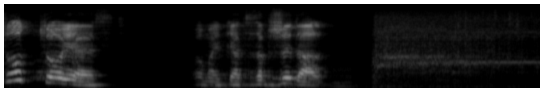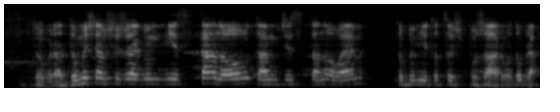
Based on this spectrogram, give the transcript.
Co to jest? Oh my god, co za brzydal. Dobra, domyślam się, że jakbym nie stanął tam, gdzie stanąłem, to by mnie to coś pożarło. Dobra,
